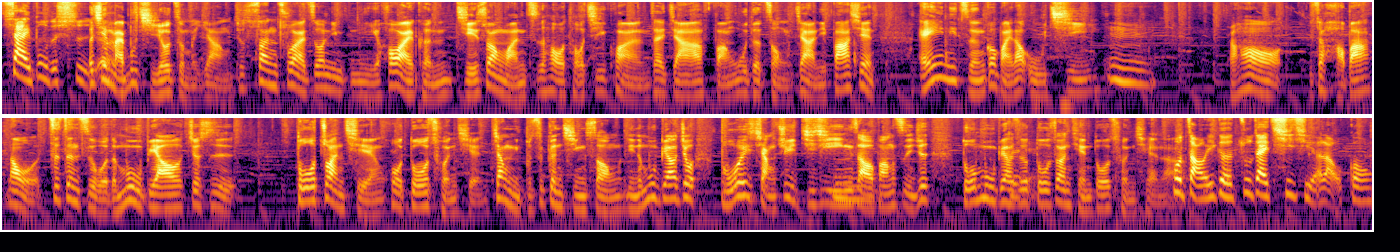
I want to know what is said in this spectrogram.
下一步的事。而且买不起又怎么样？就算出来之后，你你后来可能结算完之后，头期款再加房屋的总价，你发现，哎、欸，你只能够买到五期。嗯。然后你说好吧，那我这阵子我的目标就是多赚钱或多存钱，这样你不是更轻松？你的目标就不会想去积极营造房子，嗯、你就多目标就多赚钱多存钱啊，或找一个住在七期的老公。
